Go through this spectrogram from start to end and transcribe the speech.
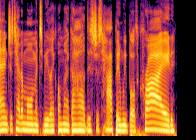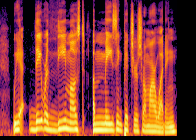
And just had a moment to be like, "Oh my God, this just happened." We both cried. We they were the most amazing pictures from our wedding,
